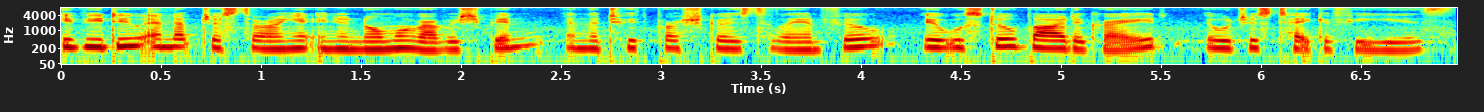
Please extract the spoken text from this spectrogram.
If you do end up just throwing it in your normal rubbish bin and the toothbrush goes to landfill, it will still biodegrade, it will just take a few years.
